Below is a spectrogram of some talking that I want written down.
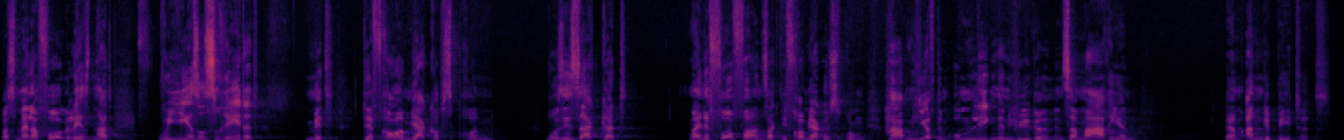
was Mella vorgelesen hat, wo Jesus redet mit der Frau im Jakobsbrunnen, wo sie sagt, Gott, meine Vorfahren, sagt die Frau im Jakobsbrunnen, haben hier auf dem umliegenden Hügeln in Samarien ähm, angebetet.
